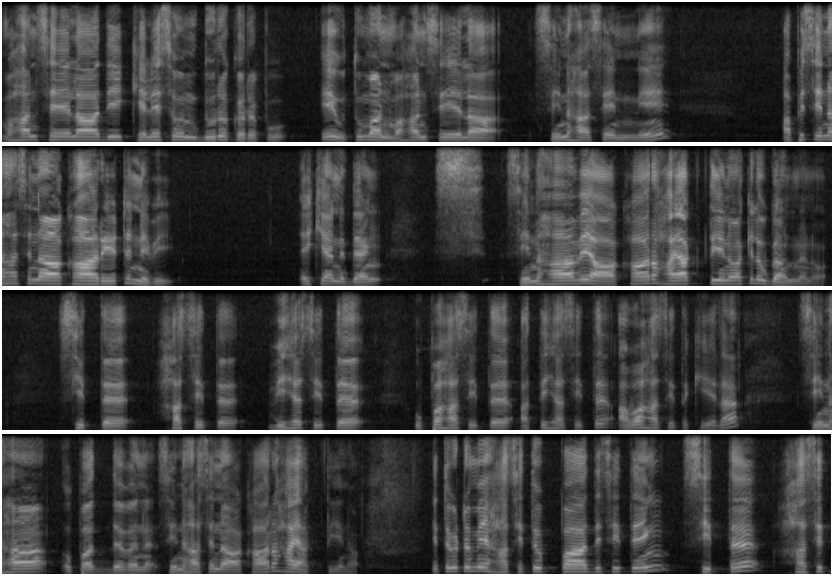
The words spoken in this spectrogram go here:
වහන්සේලාදී කෙලෙසුන් දුරු කරපු ඒ උතුමන් වහන්සේලා සිනහසෙන්නේ අපි සිනහසන ආකාරයට නෙවෙයි. ඒ කියන්නේ දැන් සිනහාවේ ආකාර හයක් තියෙනවා කියලා උගන්වනවා. සිත, හසිත, විහසිත, උපහසිත, අතිහසිත, අවහසිත කියලා සිනහා උපද්දවන සිනහසන ආකාර හයක් තියෙනවා. එතකොට මේ හසිතුප්පාදිසිතෙන් සිත හසිත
